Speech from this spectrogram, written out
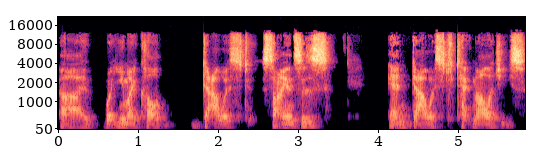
uh, what you might call Taoist sciences and Taoist technologies.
